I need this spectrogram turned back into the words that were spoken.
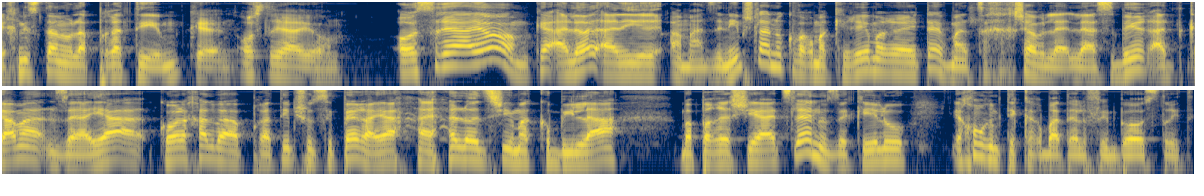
הכניס אותנו לפרטים, כן, אוסטריה היום. אוסטריה היום, כן, אני לא, אני, המאזינים שלנו כבר מכירים הרי היטב, מה, צריך עכשיו לה- להסביר עד כמה זה היה, כל אחד מהפרטים שהוא סיפר, היה, היה לו איזושהי מקבילה בפרשייה אצלנו, זה כאילו, איך אומרים תיק 4000 באוסטרית?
